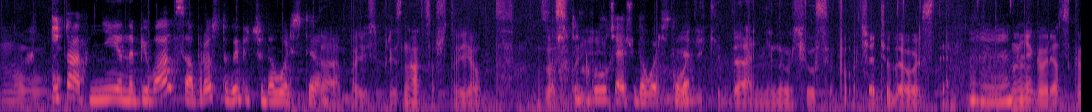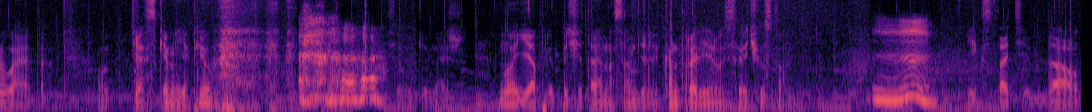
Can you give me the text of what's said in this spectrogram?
Ну, И так, не напиваться, а просто выпить с удовольствием. да, боюсь признаться, что я вот за Ты свои получаешь удовольствие, годики, да, не научился получать удовольствие. да? Но мне говорят, скрывай это. Вот тех, с кем я пью, все-таки, знаешь. Но я предпочитаю, на самом деле, контролировать свои чувства. М, И, кстати, да, вот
